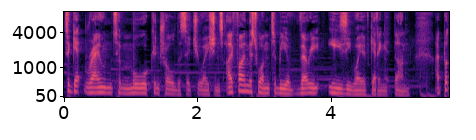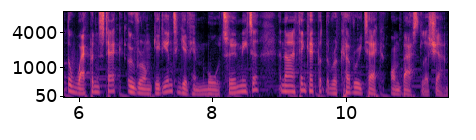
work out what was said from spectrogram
to get round to more control the situations. I find this one to be a very easy way of getting it done. I put the weapons tech over on Gideon to give him more turn meter, and then I think I put the recovery tech on Bastila Shan.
